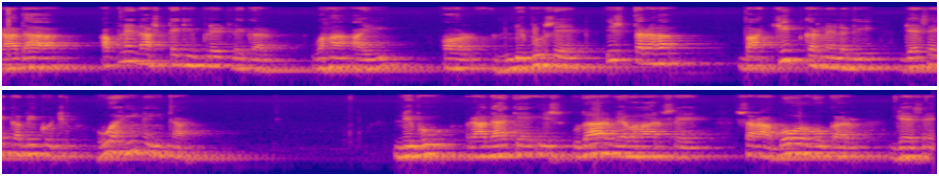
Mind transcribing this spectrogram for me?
राधा अपने नाश्ते की प्लेट लेकर वहाँ आई और नींबू से इस तरह बातचीत करने लगी जैसे कभी कुछ हुआ ही नहीं था। निभू राधा के इस उदार व्यवहार से सराबोर होकर जैसे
